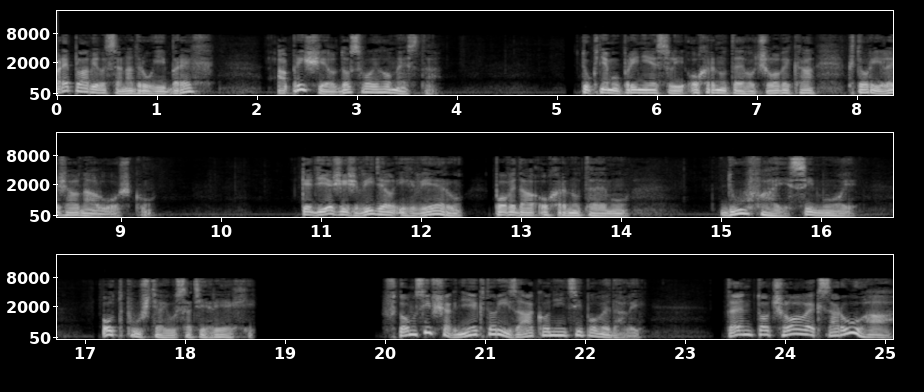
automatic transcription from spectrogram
preplavil sa na druhý breh a prišiel do svojho mesta. Tu k nemu priniesli ochrnutého človeka, ktorý ležal na lôžku. Keď Ježiš videl ich vieru, povedal ochrnutému, Dúfaj, syn môj, odpúšťajú sa ti hriechy. V tom si však niektorí zákonníci povedali, tento človek sa rúhá.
